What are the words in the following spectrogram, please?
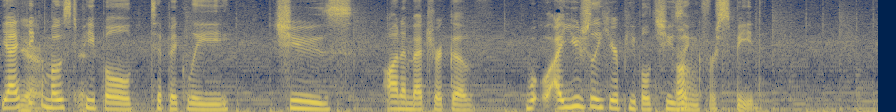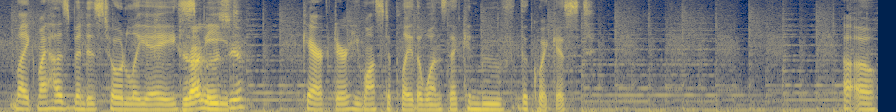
yeah, I think most people typically choose on a metric of. I usually hear people choosing for speed. Like my husband is totally a did I lose speed you? character. He wants to play the ones that can move the quickest. Uh oh.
